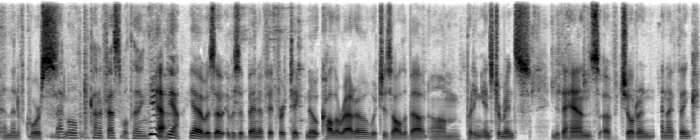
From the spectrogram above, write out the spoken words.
And then, of course, That little kind of festival thing. yeah, Yeah. yeah. It was a it was a benefit for Take Note Colorado, which is all about um, putting instruments into the hands of children. And I think,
